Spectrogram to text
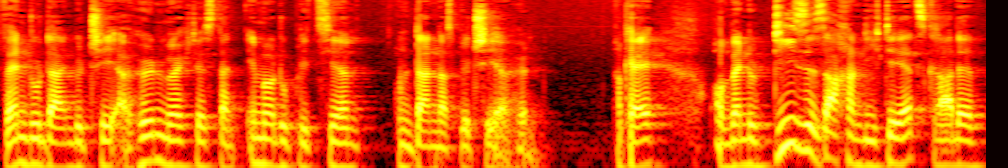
wenn du dein Budget erhöhen möchtest, dann immer duplizieren und dann das Budget erhöhen. Okay? Und wenn du diese Sachen, die ich dir jetzt gerade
